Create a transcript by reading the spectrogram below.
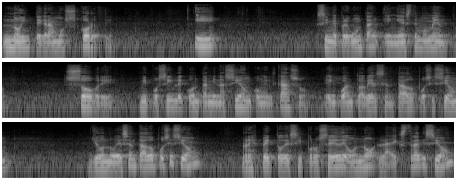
no integramos corte. Y si me preguntan en este momento sobre mi posible contaminación con el caso en cuanto a haber sentado posición, yo no he sentado posición respecto de si procede o no la extradición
